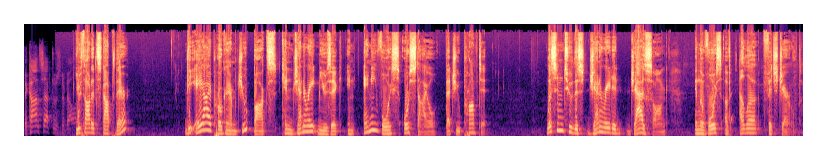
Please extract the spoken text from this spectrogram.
The concept was developed. You thought it stopped there? The AI program Jukebox can generate music in any voice or style that you prompt it. Listen to this generated jazz song in the voice of Ella Fitzgerald.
